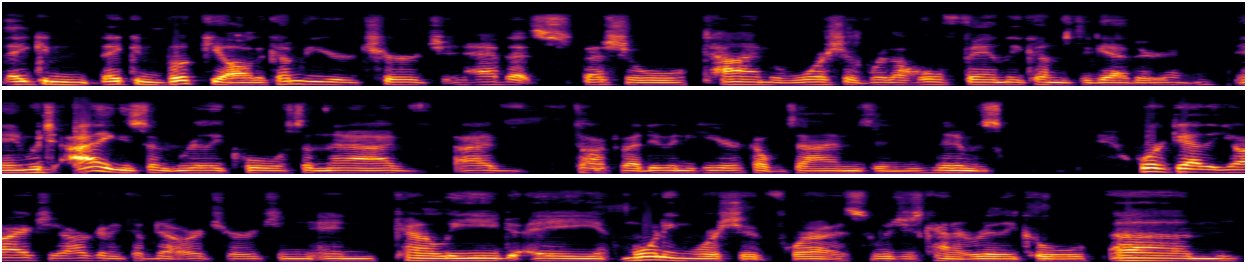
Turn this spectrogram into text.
They can they can book y'all to come to your church and have that special time of worship where the whole family comes together and, and which I think is something really cool, something that I've I've talked about doing here a couple times and then it was worked out that y'all actually are going to come to our church and, and kind of lead a morning worship for us, which is kind of really cool. Um,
